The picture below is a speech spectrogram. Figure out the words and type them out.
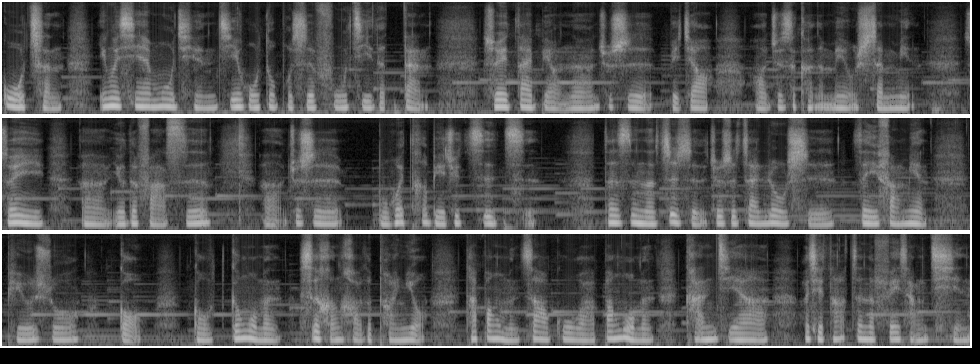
过程，因为现在目前几乎都不是孵鸡的蛋，所以代表呢，就是比较，哦、呃，就是可能没有生命，所以，呃，有的法师，呃，就是不会特别去制止，但是呢，制止就是在肉食这一方面，比如说狗。狗跟我们是很好的朋友，它帮我们照顾啊，帮我们看家啊，而且它真的非常亲。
